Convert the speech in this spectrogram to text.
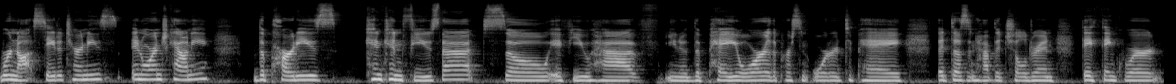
we're not state attorneys in Orange County. The parties can confuse that. So if you have, you know, the payor, the person ordered to pay that doesn't have the children, they think we're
